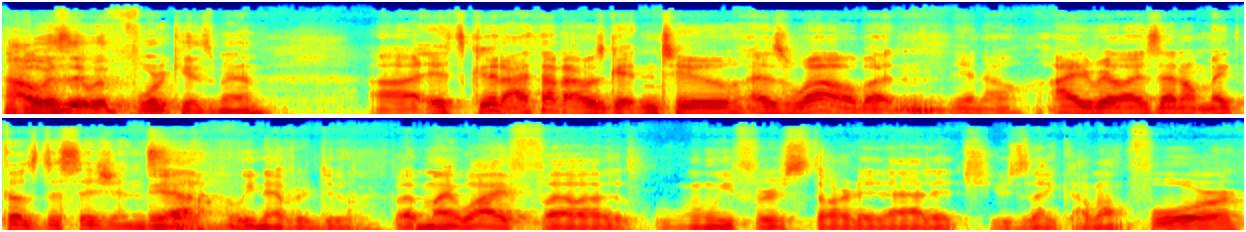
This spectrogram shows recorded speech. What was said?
How is it with four kids, man? Uh, it's good. I thought I was getting two as well, but, you know, I realized I don't make those decisions. so- Yeah, we never do. But my wife, uh, when we first started at it, she was like, "I want four.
